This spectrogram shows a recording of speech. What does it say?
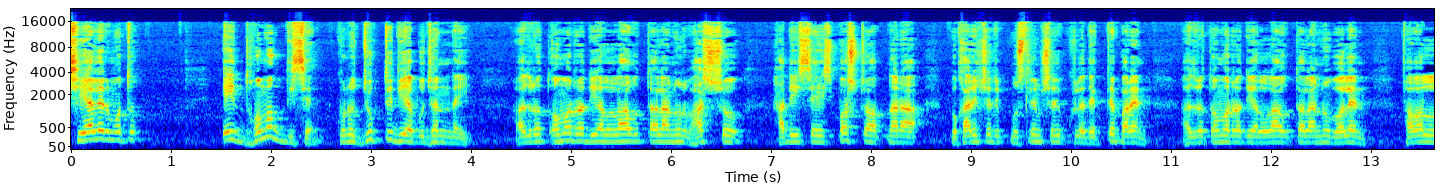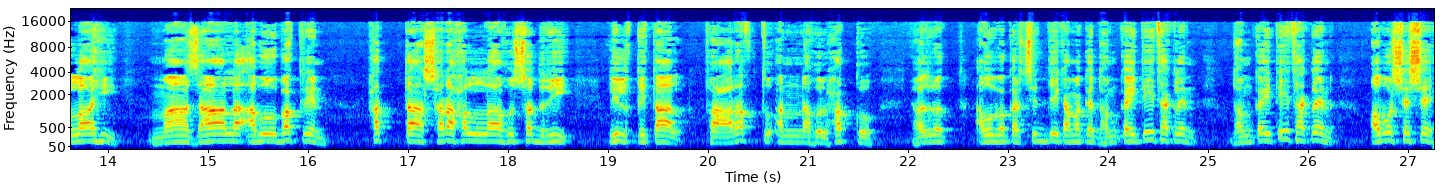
শিয়ালের মতো। এই ধমক দিছেন, কোনো যুক্তি দিয়ে বুঝেন নাই। হজরত ওমর রদি আল্লাহ তালানুর ভাষ্য, হাদিসে স্পষ্ট আপনারা বুখারি শরীফ, মুসলিম শরীফ খুলে দেখতে পারেন। হজরত ওমর রদি আল্লাহ তালানহু বলেন, ফাওয়াল্লাহি মা জালা আবু বকরিন হাত্তা সারাহাল্লাহু সদরি লিল কিতাল ফারাফতু আন্নাহুল হক্কু। হজরত আবু বকর সিদ্দিক আমাকে ধমকাইতেই থাকলেন ধমকাইতেই থাকলেন, অবশেষে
